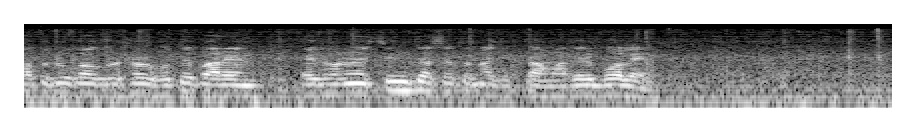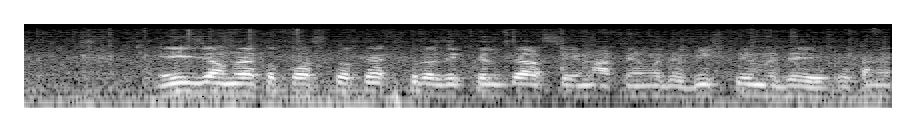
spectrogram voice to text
কতটুকু অগ্রসর হতে পারেন? এই ধরনের চিন্তা চেতনা কিন্তু আমাদের বলেন এই যে আমরা এত কষ্ট ত্যাগ করে যে খেলতে আসছি মাঠের মধ্যে, বৃষ্টির মধ্যে, এখানে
